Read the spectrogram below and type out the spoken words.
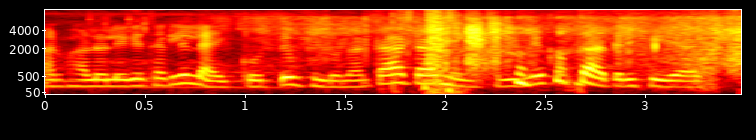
আর ভালো লেগে থাকলে লাইক করতে ভুলো না। টাটা নেক্সট ভিডিও খুব তাড়াতাড়ি ফিরে আসছি।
